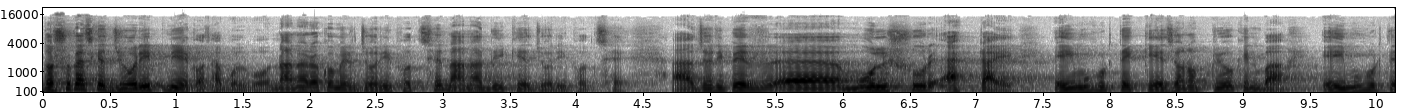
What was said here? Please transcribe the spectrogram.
দর্শক, আজকে জরিপ নিয়ে কথা বলব। নানা রকমের জরিপ হচ্ছে, নানা দিকে জরিপ হচ্ছে। জরিপের মূল সুর একটাই এই মুহূর্তে কে জনপ্রিয় কিংবা এই মুহূর্তে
